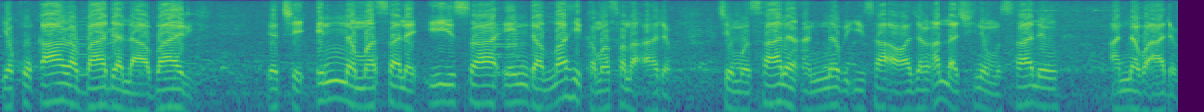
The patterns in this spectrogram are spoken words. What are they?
ya ƙara ba da labari. Ya ce inna masala isa inda allahi ka masala adam. Ce misalin annabi isa a wajen allah shine misalin annabi adam.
